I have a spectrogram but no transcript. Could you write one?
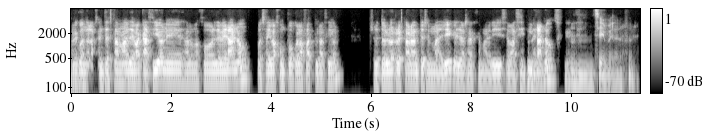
¿vale? mm, Cuando la gente está más de vacaciones, a lo mejor de verano, pues ahí baja un poco la facturación, sobre todo en los restaurantes en Madrid, que ya sabes que Madrid se va así en verano. sí, en verano.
